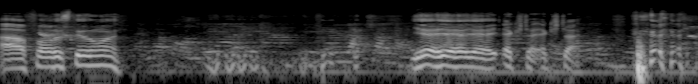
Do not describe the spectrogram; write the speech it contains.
Ah, foul still, man. yeah, yeah, yeah. Extra, extra.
